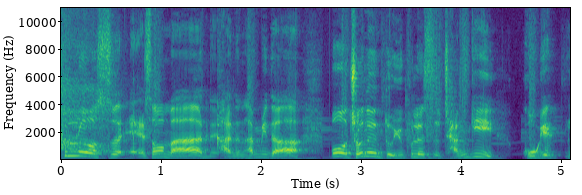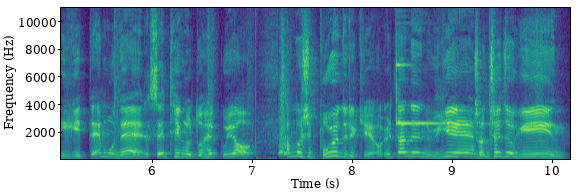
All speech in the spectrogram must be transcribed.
플러스에서만 가능합니다. 뭐 저는 또 U 플러스 장기 고객이기 때문에 세팅을 또 했고요. 한 번씩 보여드릴게요. 일단은 위에 전체적인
